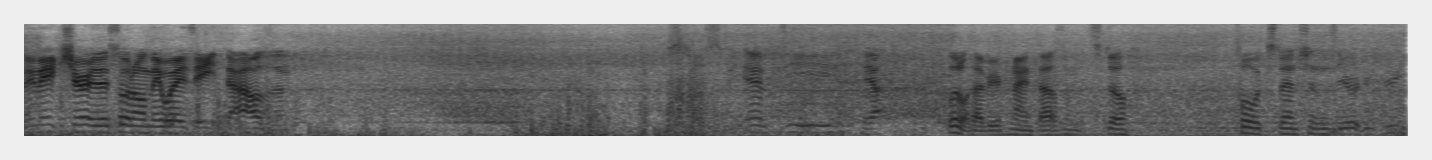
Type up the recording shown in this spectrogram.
Let me make sure this one only weighs 8,000. Supposed to be empty. Yeah, a little heavier, 9,000, but still full extension, zero degrees.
